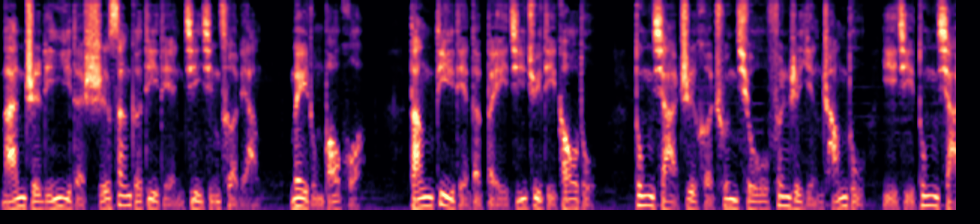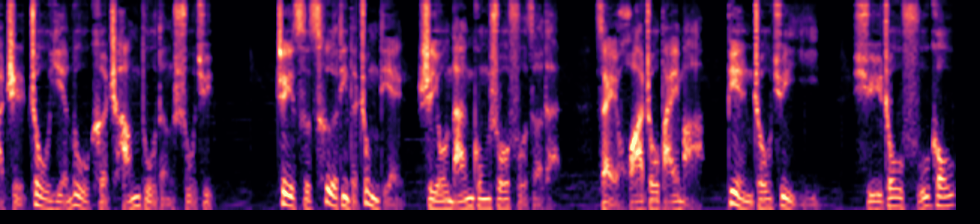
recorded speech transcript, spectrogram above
南至临沂的十三个地点进行测量，内容包括当地点的北极距地高度、冬夏至和春秋分日影长度以及冬夏至昼夜露刻长度等数据。这次测定的重点是由南宫说负责的，在华州白马、汴州郡夷、徐州扶沟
